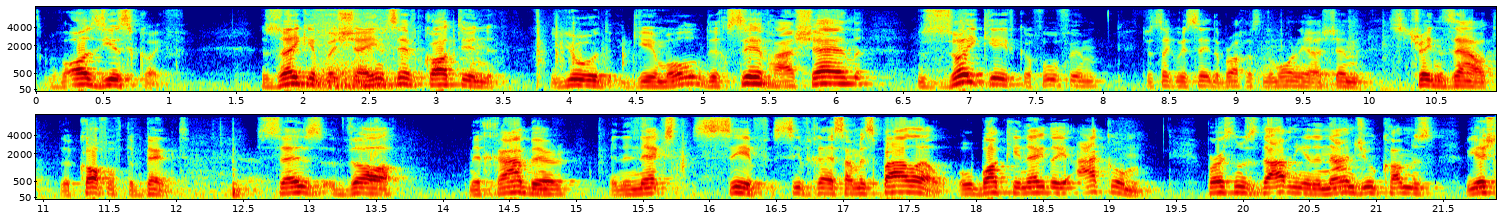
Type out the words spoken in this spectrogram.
V'oz yiskoif. Zoike b'shem, sif kotin yud gimel, d'chsiv Hashem, zoikev kafufim, just like we say the brachas in the morning, Hashem straightens out the cough of the bent. Says the Mechaber in the next sif, sif ches hamispalel, uba kinegdei akum, person who's davening and a non-Jew comes, v'yesh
